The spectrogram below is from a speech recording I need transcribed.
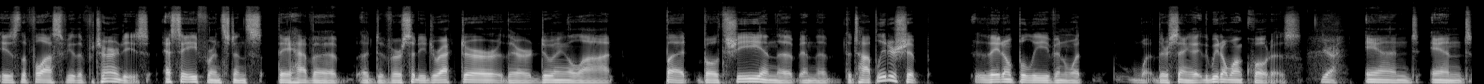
is the philosophy of the fraternities. SAE, for instance, they have a, a diversity director. They're doing a lot but both she and the and the the top leadership they don't believe in what what they're saying. We don't want quotas. Yeah. And and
